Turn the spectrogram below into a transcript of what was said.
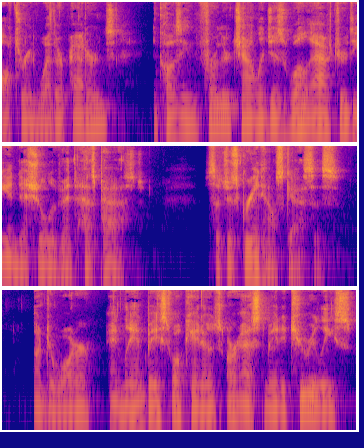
altering weather patterns, and causing further challenges well after the initial event has passed, such as greenhouse gases. Underwater and land based volcanoes are estimated to release,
